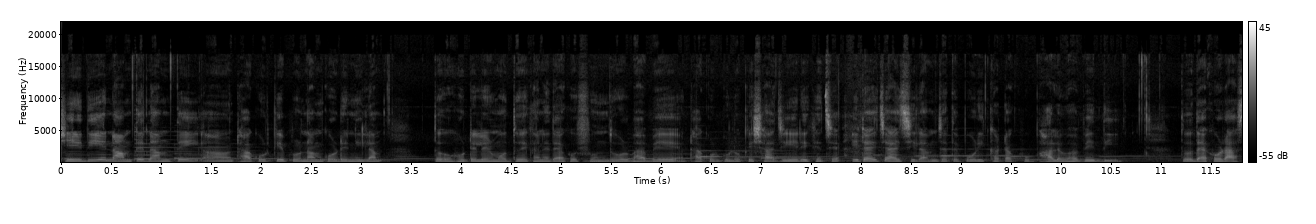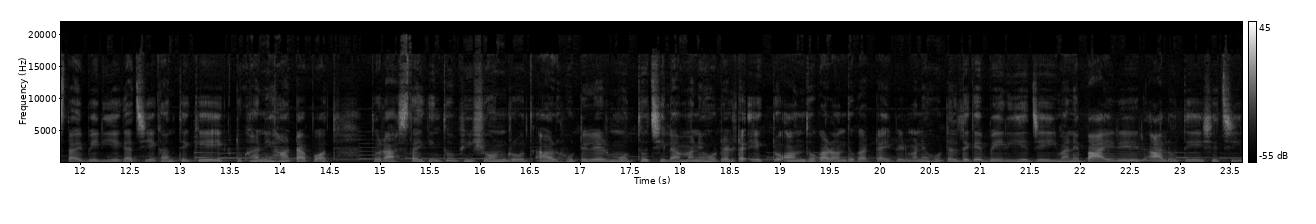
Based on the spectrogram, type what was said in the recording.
সিঁড়ি দিয়ে নামতে নামতেই ঠাকুরকে প্রণাম করে নিলাম। তো হোটেলের মধ্যে এখানে দেখো সুন্দরভাবে ঠাকুরগুলোকে সাজিয়ে রেখেছে। এটাই চাইছিলাম যাতে পরীক্ষাটা খুব ভালোভাবে দিই। তো দেখো রাস্তায় বেরিয়ে গেছি, এখান থেকে একটুখানি হাঁটা পথ। তো রাস্তায় কিন্তু ভীষণ রোদ, আর হোটেলের মধ্যে ছিলাম মানে হোটেলটা একটু অন্ধকার অন্ধকার টাইপের। মানে হোটেল থেকে বেরিয়ে যেই মানে বাইরের আলোতে এসেছি,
